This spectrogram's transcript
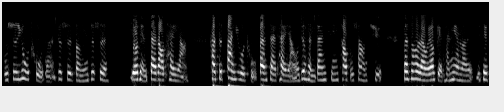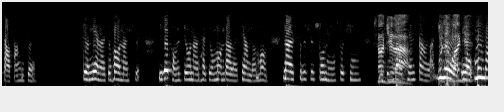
不是入土的，就是等于就是有点晒到太阳，他是半入土半晒太阳，我就很担心超不上去。但是后来我又给他念了一些小房子，就念了之后呢，是一个同修呢，他就梦到了这样的梦，那是不是说明父亲已经上去了到天上了？因为我我梦到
